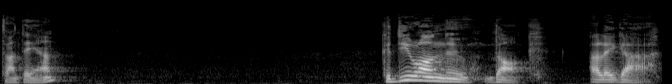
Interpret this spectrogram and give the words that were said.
31, que dirons-nous donc à l'égard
